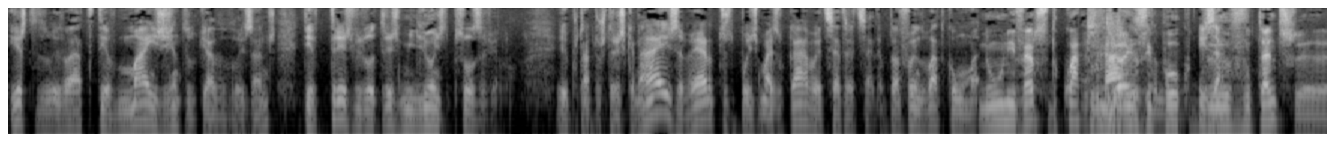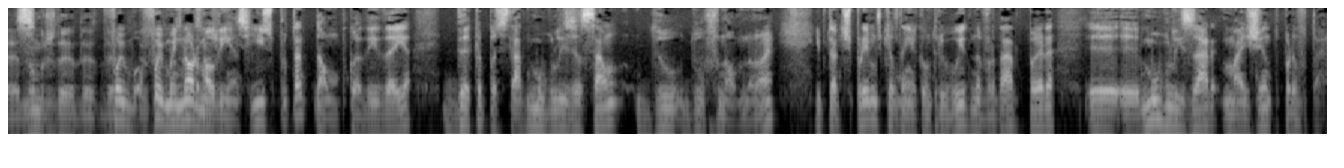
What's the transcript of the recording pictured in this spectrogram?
este debate teve mais gente do que há dois anos, teve 3,3 milhões de pessoas a vê-lo. Eh, Portanto, os três canais abertos, depois mais o cabo, etc, etc. Portanto, foi um debate com uma, Num universo de 4 As milhões e pouco de Exato. votantes, eh, números de, de- de- foi, foi uma enorme audiência. E isso, portanto, dá um bocado da ideia da capacidade de mobilização do, do fenómeno, não é? E, portanto, esperemos que ele tenha contribuído, na verdade, para eh, mobilizar mais gente para votar.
